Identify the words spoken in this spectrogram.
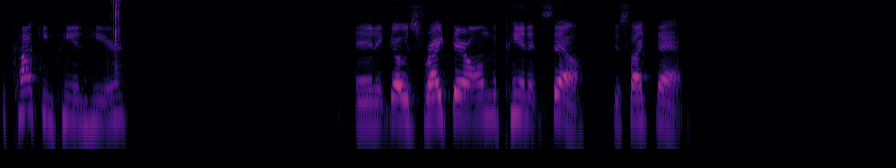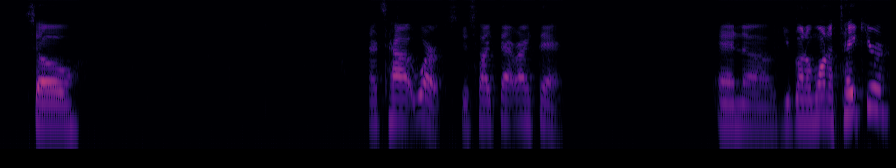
the cocking pin here. And it goes right there on the pin itself, just like that. So that's how it works, just like that right there. And uh, you're going to want to take your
